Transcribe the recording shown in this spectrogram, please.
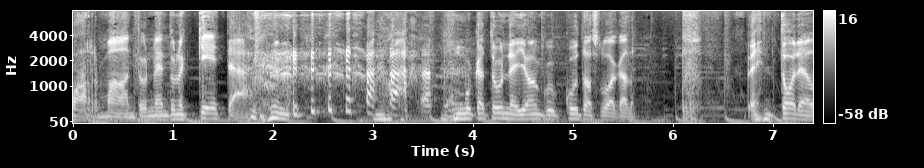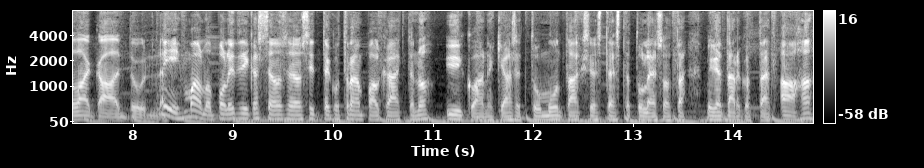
varmaan tunnen, en tunne ketään. Muka tunnen jonkun kutosluokalta. En todellakaan tunne. Niin, maailmanpolitiikassa on se jo sitten, kun Trump alkaa, että no, YK ainakin asettuu mun taakse, jos tästä tulee sota, mikä tarkoittaa, että aha,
